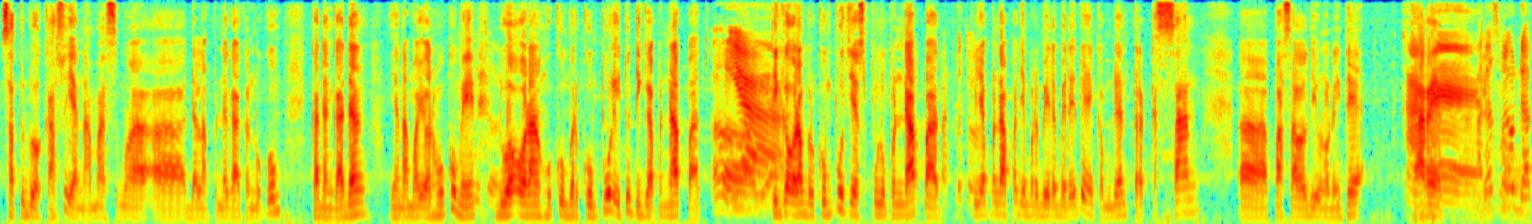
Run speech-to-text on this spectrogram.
satu dua kasus ya nama semua eh, dalam penegakan hukum kadang-kadang yang namanya orang hukum ya Betul. dua orang hukum berkumpul itu tiga pendapat Oh, Iya. tiga orang berkumpul ya 10 pendapat. Betul. Punya pendapat yang berbeda-beda itu yang kemudian terkesan eh, pasal di undang-undang ITE Karet. karet. Padahal Gitu. sebenarnya udah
